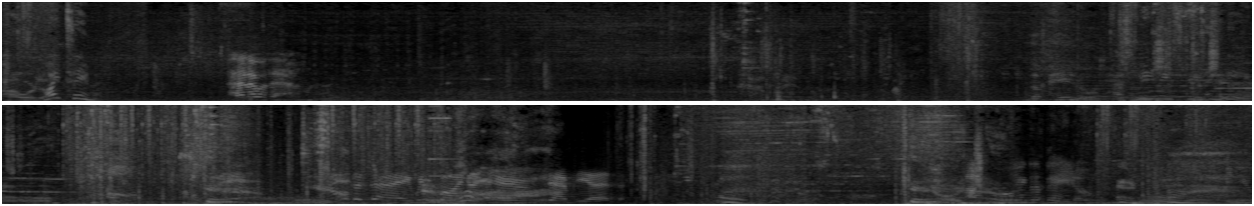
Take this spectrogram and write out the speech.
Powered up. White Saber. Hello there. I'm the payload. you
